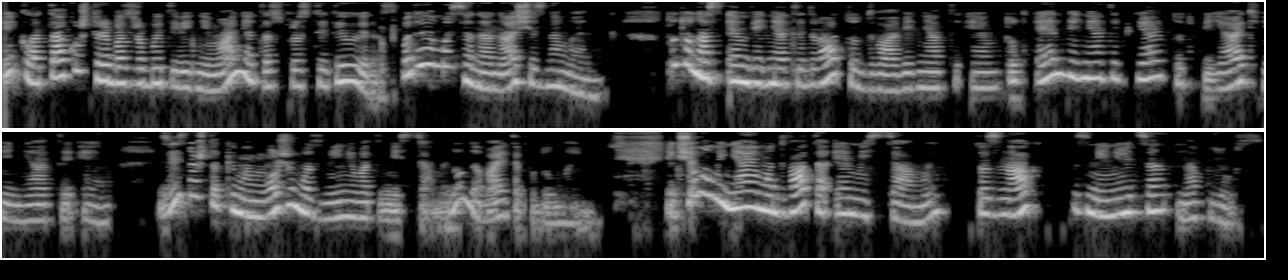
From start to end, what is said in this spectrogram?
Приклад також треба зробити віднімання та спростити вираз. Подивимося на наші знаменники. Тут у нас m відняти 2, тут 2 відняти m, тут n відняти 5, тут 5 відняти n. Звісно ж таки, ми можемо змінювати місцями. Ну, давайте подумаємо. Якщо ми міняємо 2 та m місцями, то знак змінюється на плюс.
